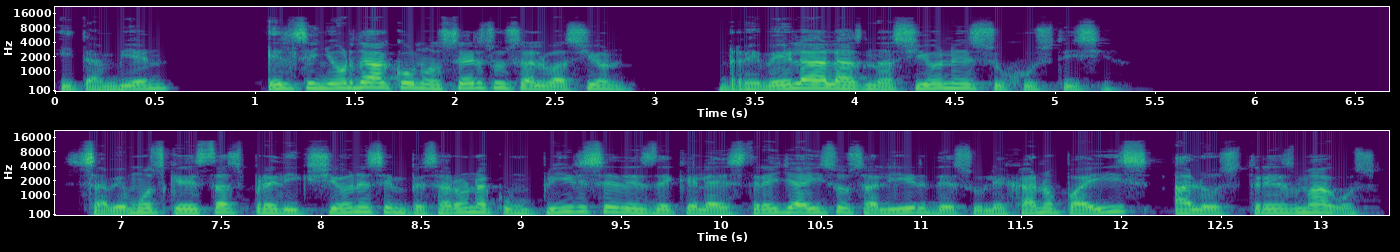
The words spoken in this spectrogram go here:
Y también, el Señor da a conocer su salvación, revela a las naciones su justicia. Sabemos que estas predicciones empezaron a cumplirse desde que la estrella hizo salir de su lejano país a los tres magos,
